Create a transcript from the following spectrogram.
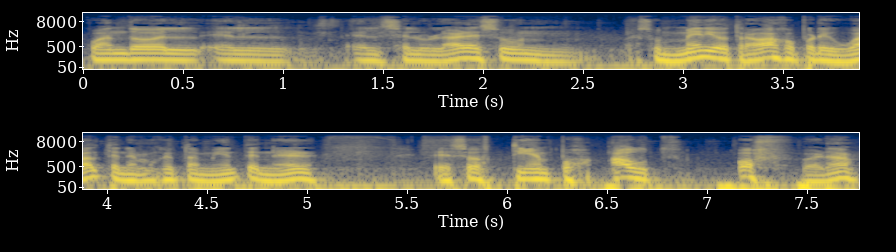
cuando el, celular es un, es un medio de trabajo, pero igual tenemos que también tener esos tiempos out, off, ¿verdad?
